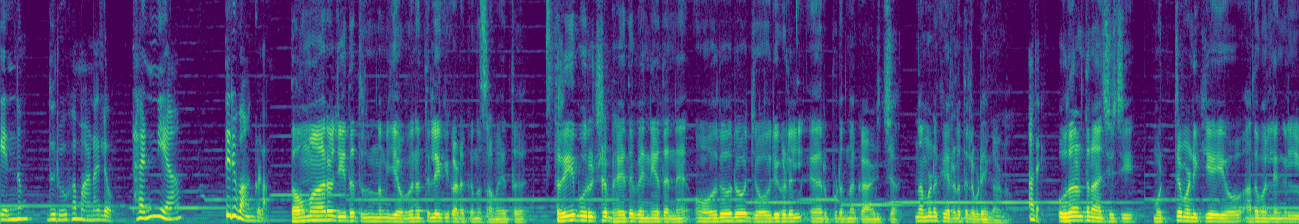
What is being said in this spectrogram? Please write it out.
എന്നും ദുരൂഹമാണല്ലോ. ധന്യ തിരുവാങ്കുളം. കൗമാര ജീവിതത്തിൽ നിന്നും യൗവനത്തിലേക്ക് കടക്കുന്ന സമയത്ത് സ്ത്രീ പുരുഷ ഭേദമന്യേ തന്നെ ഓരോരോ ജോലികളിൽ ഏർപ്പെടുന്ന കാഴ്ച നമ്മുടെ കേരളത്തിൽ കാണാം. അതെ. ഉദാഹരണത്തിന് ആശിച്ചി മുറ്റമണിക്കുകയോ അതുമല്ലെങ്കിൽ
